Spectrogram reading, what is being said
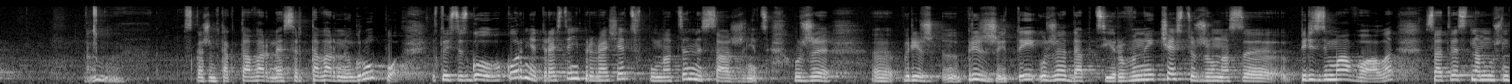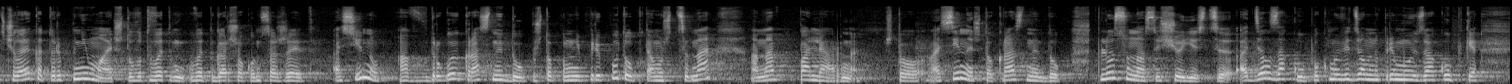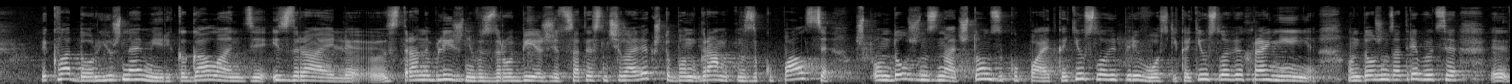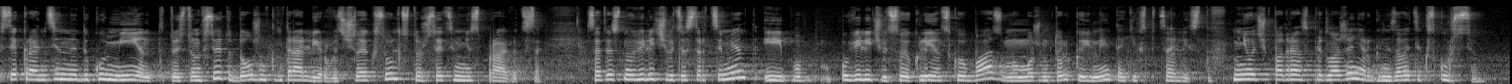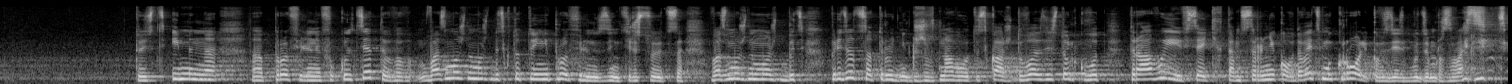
скажем так, товарная, товарную группу, то есть из голого корня это растение превращается в полноценный саженец, уже э, приж, прижитый, уже адаптированный, часть уже у нас э, перезимовала, соответственно, нам нужен человек, который понимает, что вот в, этом, в этот горшок он сажает осину, а в другой красный дуб, чтобы он не перепутал, потому что цена, она полярна что осиный, что красный дуб. Плюс у нас еще есть отдел закупок, мы ведем напрямую закупки Эквадор, Южная Америка, Голландия, Израиль, э, страны ближнего зарубежья. Соответственно, человек, чтобы он грамотно закупался, он должен знать, что он закупает, какие условия перевозки, какие условия хранения. Он должен затребовать э, все карантинные документы. То есть он все это должен контролировать. Человек с улицы тоже с этим не справится. Соответственно, увеличивать ассортимент и увеличивать свою клиентскую базу мы можем только иметь таких специалистов. Мне очень понравилось предложение организовать экскурсию. То есть именно э, профильные факультеты, возможно, может быть, кто-то и не профильный заинтересуется. Возможно, может быть, придет сотрудник животновод и скажет, у вас здесь только вот травы и всяких там сорняков, давайте мы кроликов здесь будем разводить.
